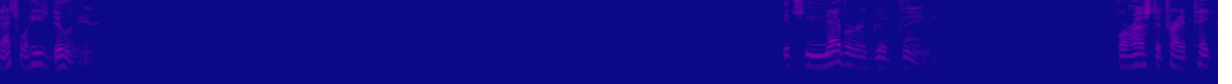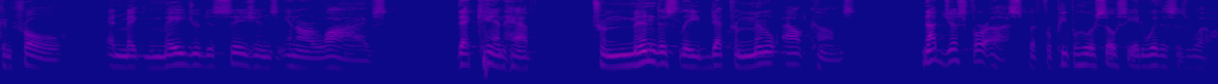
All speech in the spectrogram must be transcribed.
That's what he's doing here. It's never a good thing for us to try to take control and make major decisions in our lives that can have tremendously detrimental outcomes, not just for us, but for people who are associated with us as well.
